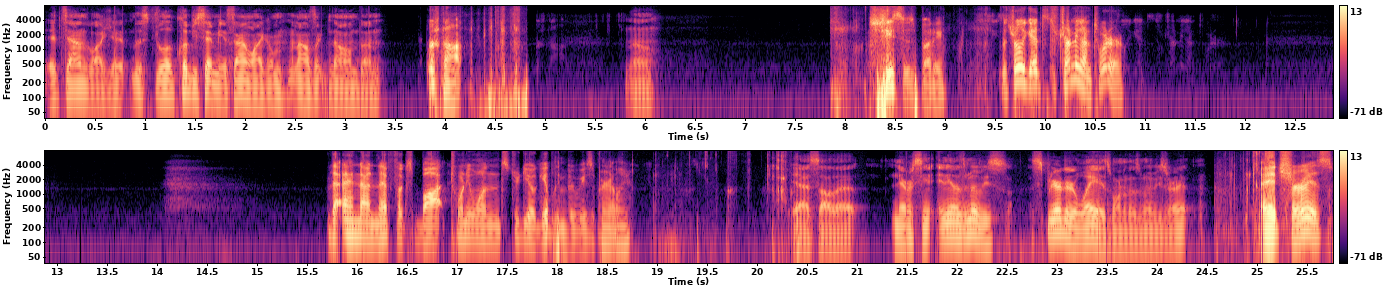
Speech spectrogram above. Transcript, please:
It sounded like it. This little clip you sent me, it sounded like him, and I was like, no, I'm done. Or not. No. Jesus, buddy. It's really good. It's trending on Twitter. That, and now Netflix bought 21 Studio Ghibli movies, apparently. Yeah, I saw that. Never seen any of those movies. Spirited Away is one of those movies, right? It sure is.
